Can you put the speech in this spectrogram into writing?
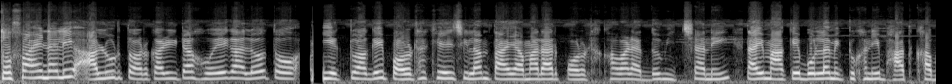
তো ফাইনালি আলুর তরকারিটা হয়ে গেল। তো আমি একটু আগেই পরোটা খেয়েছিলাম, তাই আমার আর পরোটা খাওয়ার একদম ইচ্ছা নেই। তাই মাকে বললাম, একটুখানি ভাত খাব।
